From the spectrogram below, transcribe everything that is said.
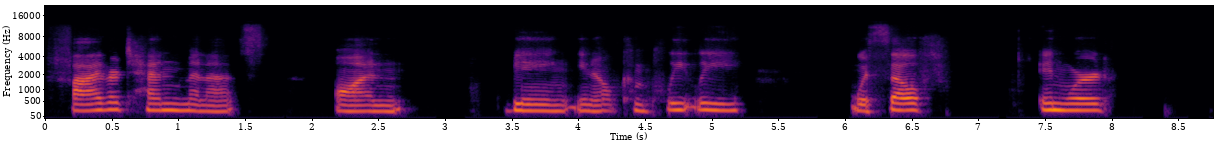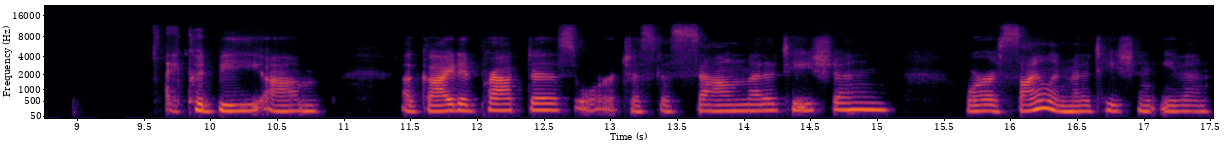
Five or 10 minutes on being, you know, completely with self inward. It could be um, a guided practice or just a sound meditation or a silent meditation, even.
